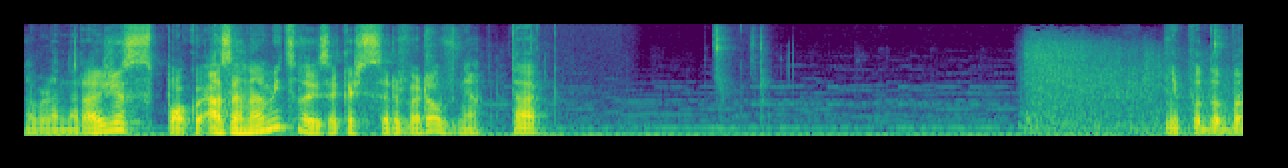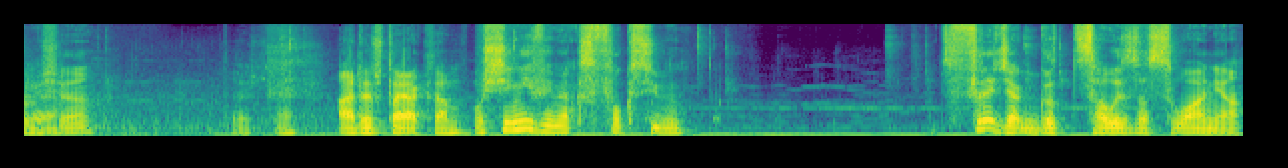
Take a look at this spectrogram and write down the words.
Dobra, na razie spokój. A za nami co? Jest jakaś serwerownia? Tak. Nie podoba mi się. Też nie? A reszta jak tam? Właśnie nie wiem jak z Foxy. Fredziak go cały zasłania.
